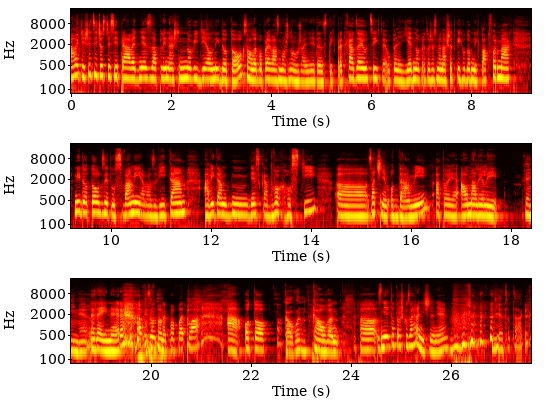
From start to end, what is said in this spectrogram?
Ahojte všetci, čo ste si práve dnes zapli náš nový diel Nido Talks, alebo pre vás možno už aj jeden z tých predchádzajúcich, to je úplne jedno, pretože sme na všetkých hudobných platformách. Nido Talks je tu s vami, ja vás vítam a vítam dneska dvoch hostí. Uh, začnem od dámy a to je Alma Lily Reiner. Reiner, aby som to nepopletla. A o to... Kauven. Kauven. Uh, znie to trošku zahranične, nie? Je to tak.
